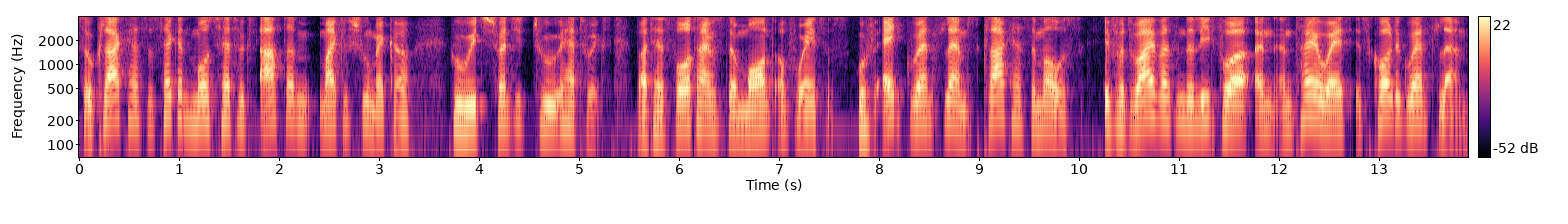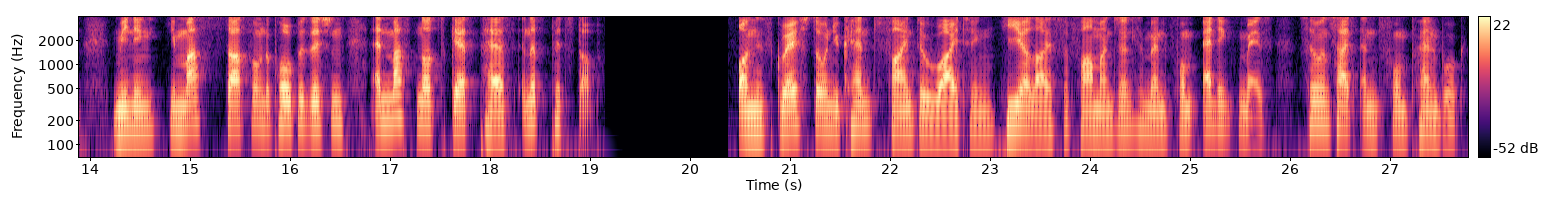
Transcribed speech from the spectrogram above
so Clark has the second most hat-tricks after Michael Schumacher, who reached 22 hat-tricks, but has four times the amount of races. With 8 Grand Slams, Clark has the most. If a driver is in the lead for an entire race, it's called a Grand Slam, meaning he must start from the pole position and must not get passed in a pit stop. On his gravestone you can't find the writing, Here lies the farmer and gentleman from Edington Mains, Chirnside and from Pembroke,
